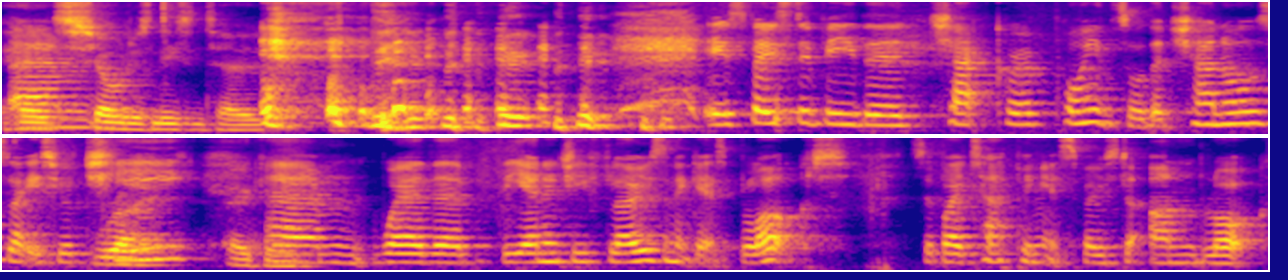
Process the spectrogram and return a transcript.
Head, um, shoulders, knees, and toes. it's supposed to be the chakra points or the channels, like it's your chi, Right, okay. um, where the the energy flows and it gets blocked. So by tapping, it's supposed to unblock.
